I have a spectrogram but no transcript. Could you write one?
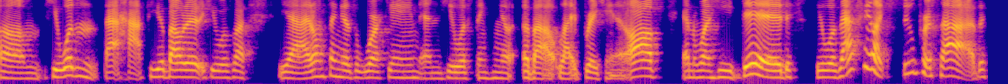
Um, he wasn't that happy about it. He was like, "Yeah, I don't think it's working," and he was thinking about like breaking it off. And when he did, he was actually like super sad.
